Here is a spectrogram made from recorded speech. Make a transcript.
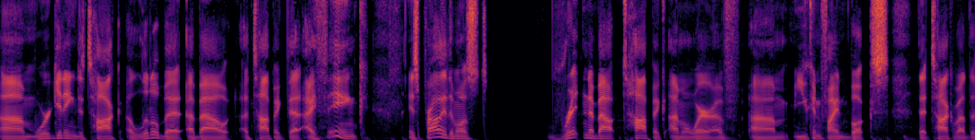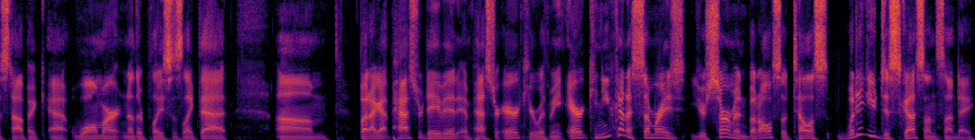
um, we're getting to talk a little bit about a topic that I think is probably the most written about topic I'm aware of. Um, you can find books that talk about this topic at Walmart and other places like that. Um, but I got Pastor David and Pastor Eric here with me. Eric, can you kind of summarize your sermon, but also tell us what did you discuss on Sunday?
